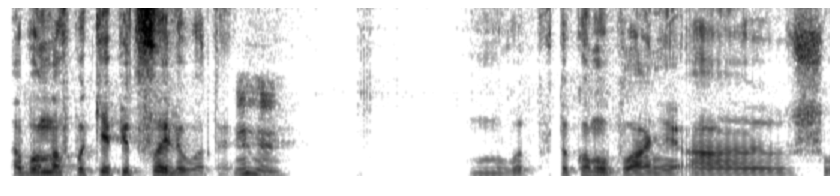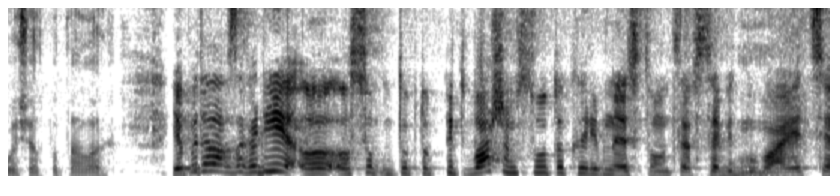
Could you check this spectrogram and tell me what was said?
або навпаки підсилювати. Ну, от в такому плані. А що ви зараз питали? Я питала взагалі, е, особ- тобто під вашим суто керівництвом це все відбувається,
